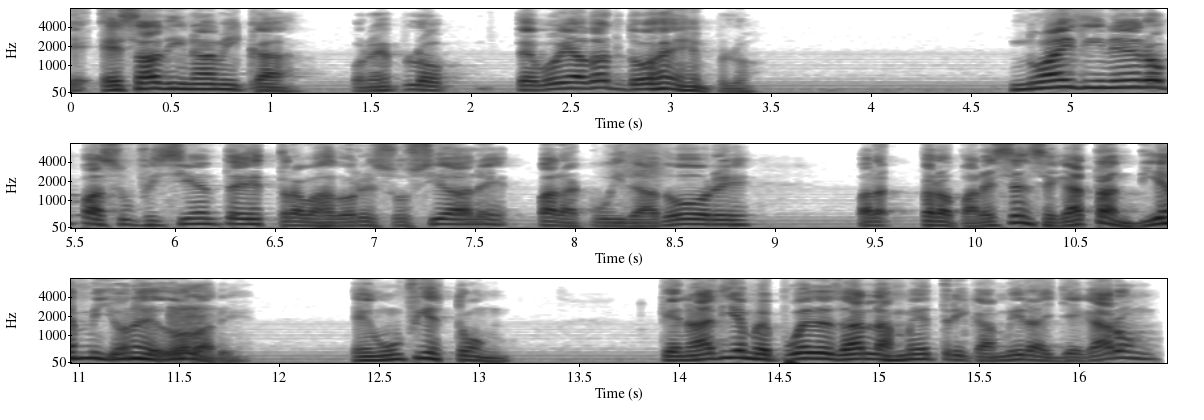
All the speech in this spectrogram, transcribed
E, esa dinámica, por ejemplo, te voy a dar dos ejemplos. No hay dinero para suficientes trabajadores sociales, para cuidadores, pero aparecen, se gastan 10 millones de dólares en un fiestón que nadie me puede dar las métricas. Mira, llegaron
